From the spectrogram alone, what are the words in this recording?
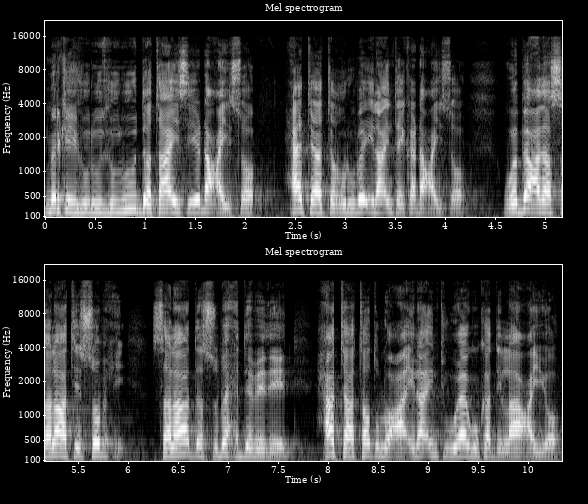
markay huruud huruudda tahay sii dhacayso xataa taqruba ilaa intay ka dhacayso wa bacda salaati subxi salaada subax dabadeed xataa taluca ilaa intuu waagu ka dilaacayo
